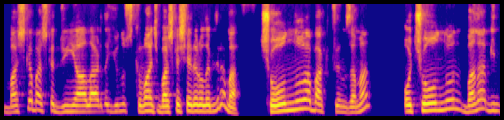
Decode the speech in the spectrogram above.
başka başka dünyalarda Yunus, Kıvanç başka şeyler olabilir ama çoğunluğa baktığım zaman o çoğunluğun bana bir,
